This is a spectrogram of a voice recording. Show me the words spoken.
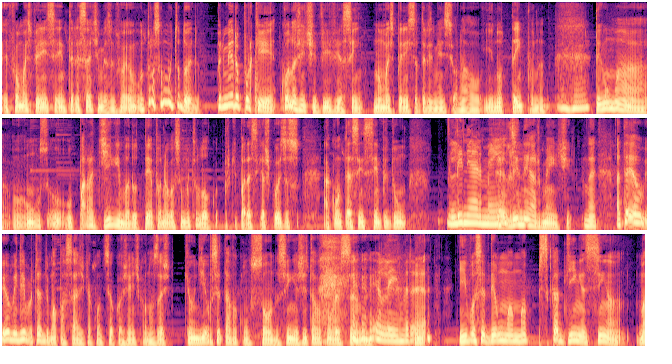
E foi uma experiência interessante mesmo. Foi um troço muito doido. Primeiro porque quando a gente vive assim, numa experiência tridimensional e no tempo, né? Tem uma. Um, o o paradigma do tempo é um negócio muito louco. Porque parece que as coisas acontecem sempre de um, Linearmente. é, linearmente, né? Até eu, eu me lembro até de uma passagem que aconteceu com a gente, com nós dois, que um dia você estava com sono, assim, a gente estava conversando. Eu lembro. é, e você deu uma, uma piscadinha assim, ó. Uma,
